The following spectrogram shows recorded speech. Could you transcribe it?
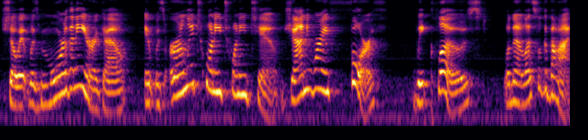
So it was more than a year ago. It was early 2022. January 4th, we closed. Well, no, let's look at the high.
